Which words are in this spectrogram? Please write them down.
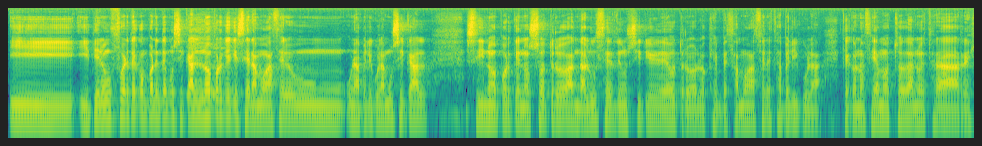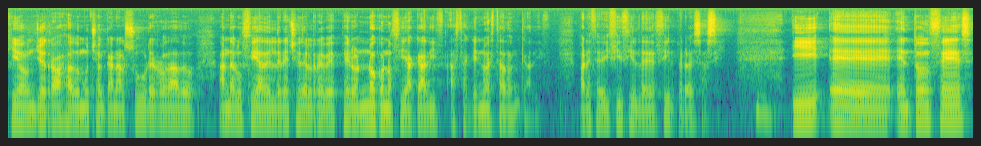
Y, tiene un fuerte componente musical no porque quisiéramos hacer una película musical, sino porque nosotros, andaluces de un sitio y de otro, los que empezamos a hacer esta película, que conocíamos toda nuestra región, yo he trabajado mucho en Canal Sur, he rodado Andalucía del derecho y del revés, pero no conocía Cádiz hasta que no he estado en Cádiz. Parece difícil de decir, pero es así. Y eh, entonces,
